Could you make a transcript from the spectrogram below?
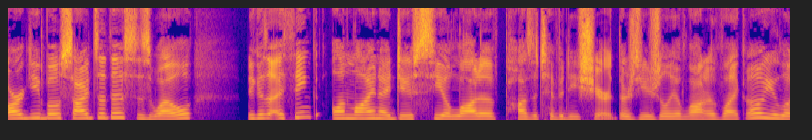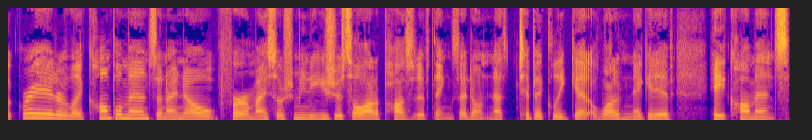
argue both sides of this as well because I think online I do see a lot of positivity shared. There's usually a lot of like, oh, you look great, or like compliments. And I know for my social media, usually it's a lot of positive things. I don't ne- typically get a lot of negative hate comments,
